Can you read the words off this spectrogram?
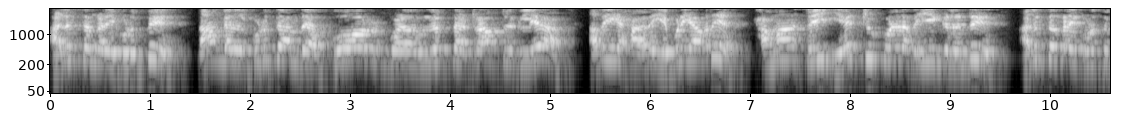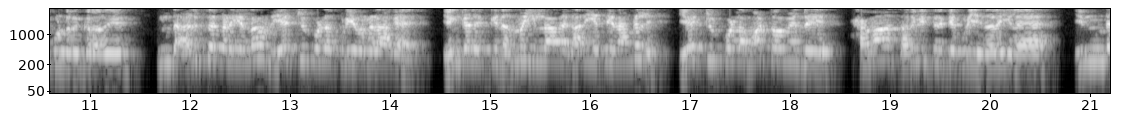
அழுத்தங்களை கொடுத்து நாங்கள் கொடுத்த அந்த போர் நிறுத்த டிராப்ட் இருக்கு இல்லையா? அதை அதை எப்படியாவது ஹமாஸை ஏற்றுக்கொள்ள வையுங்கள் என்று அழுத்தங்களை கொடுத்து கொண்டிருக்கிறது. இந்த அழுத்தங்களை எல்லாம் ஏற்றுக்கொள்ளக்கூடியவர்களாக எங்களுக்கு நன்மை இல்லாத காரியத்தை நாங்கள் ஏற்றுக்கொள்ள மாட்டோம் என்று ஹமாஸ் அறிவித்திருக்கக்கூடிய நிலையில இந்த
